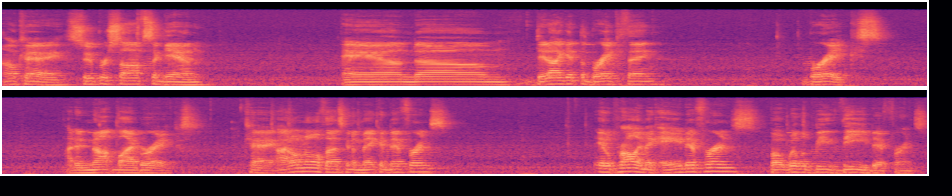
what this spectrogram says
Okay, super softs again. And, um, did I get the brake thing? Brakes. I did not buy brakes. Okay, I don't know if that's going to make a difference. It'll probably make a difference, but will it be the difference?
